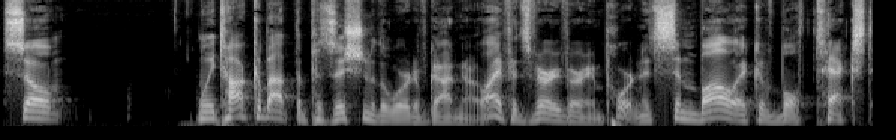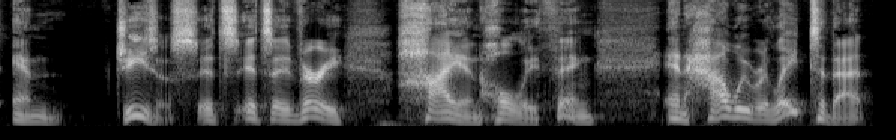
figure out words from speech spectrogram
so, when we talk about the position of the Word of God in our life, it's very, very important. It's symbolic of both text and Jesus. It's it's a very high and holy thing, and how we relate to that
